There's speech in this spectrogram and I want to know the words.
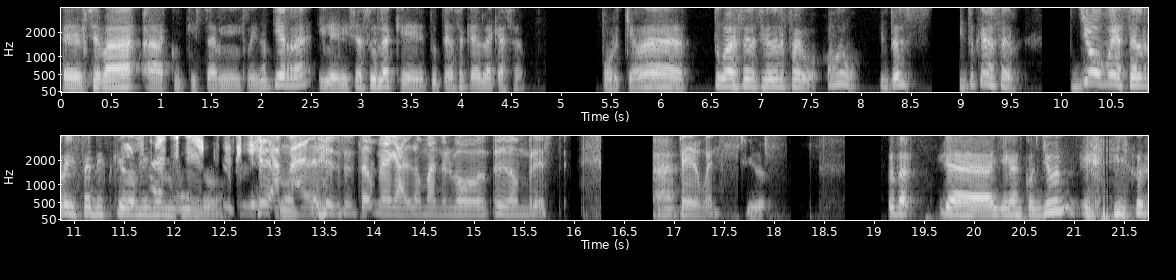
él se va a conquistar el Reino Tierra y le dice a Zula que tú te vas a quedar en la casa, porque ahora tú vas a ser el Señor del Fuego. Oh, entonces, ¿y tú qué vas a hacer? Yo voy a ser el Rey Fénix que domina el mundo. Sí, la madre, está megalómano el, el hombre este. Ah, Pero bueno, chido. Total, ya llegan con Jun y Jun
